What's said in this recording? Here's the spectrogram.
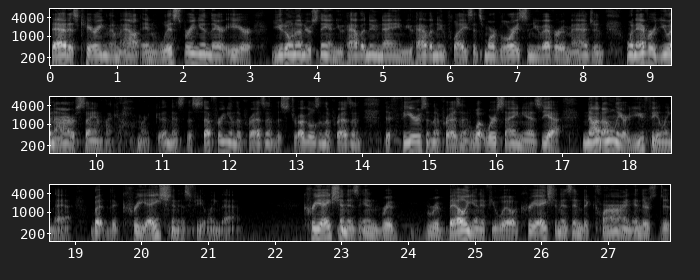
dad is carrying them out and whispering in their ear, You don't understand. You have a new name. You have a new place. It's more glorious than you've ever imagined. Whenever you and I are saying, like, Oh my goodness, the suffering in the present, the struggles in the present, the fears in the present, what we're saying is, Yeah, not only are you feeling that, but the creation is feeling that. Creation is in re- rebellion, if you will. Creation is in decline, and there's de-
